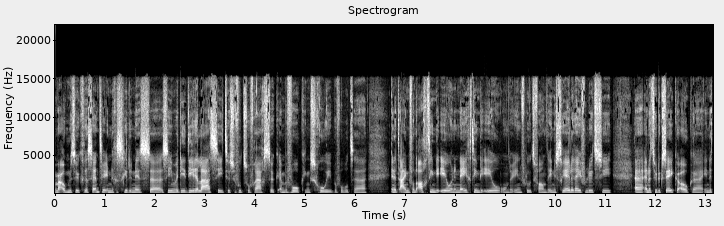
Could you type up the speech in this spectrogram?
maar ook natuurlijk recenter in de geschiedenis zien we die, die relatie tussen voedselvraagstuk en bevolkingsgroei. Bijvoorbeeld in het einde van de 18e eeuw en de 19e eeuw onder invloed van de industriële revolutie. en natuurlijk zeker ook in de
